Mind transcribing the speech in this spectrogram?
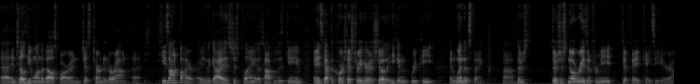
uh, until he won the Valspar and just turned it around. Uh, he's on fire. I mean, the guy is just playing at the top of his game, and he's got the course history here to show that he can repeat and win this thing. Uh, there's there's just no reason for me to fade Casey here.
